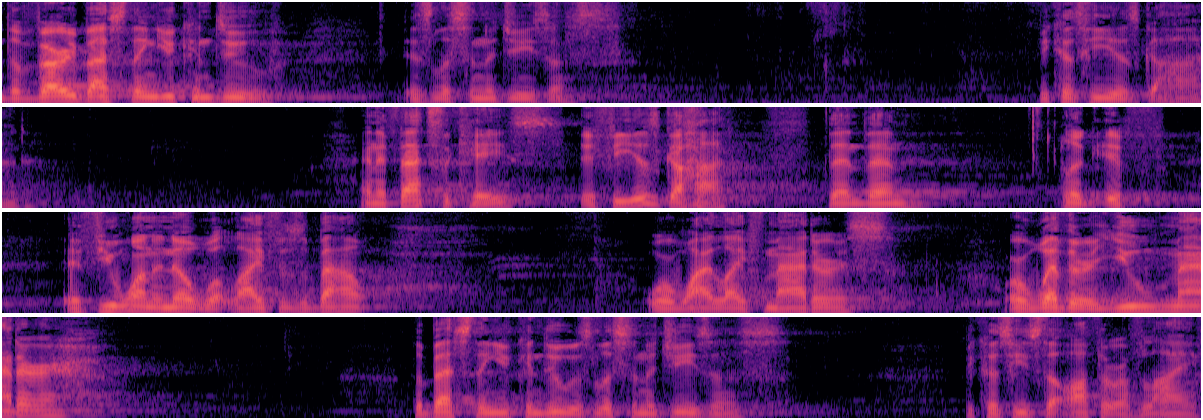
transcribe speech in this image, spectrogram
the very best thing you can do is listen to Jesus. Because he is God. And if that's the case, if he is God, then, then look, if, if you want to know what life is about, or why life matters, or whether you matter, the best thing you can do is listen to Jesus because he's the author of life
